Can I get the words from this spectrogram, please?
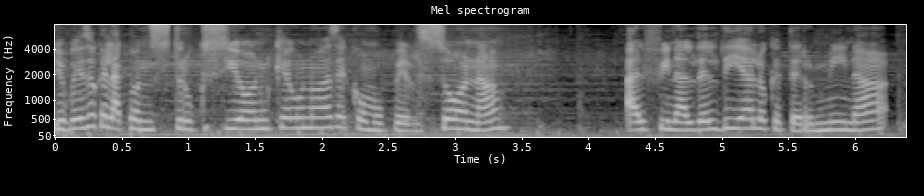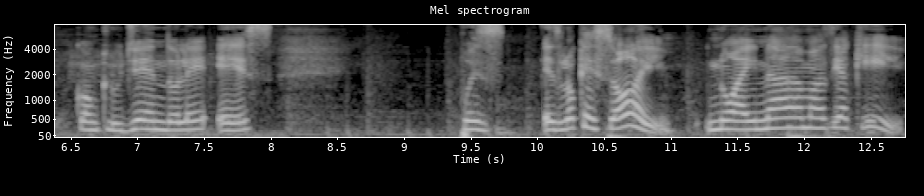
yo pienso que la construcción que uno hace como persona, al final del día lo que termina concluyéndole es. Pues es lo que soy. No hay nada más de aquí.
